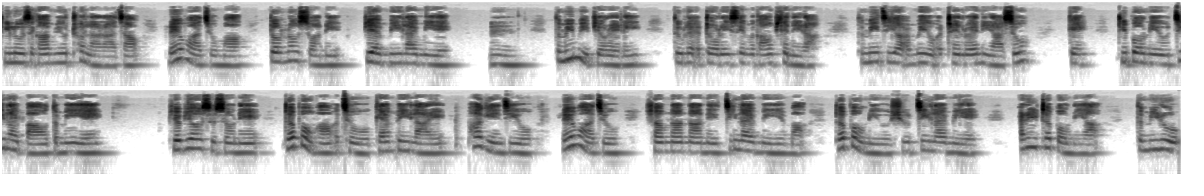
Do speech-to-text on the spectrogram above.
ဒီလိုစကားမျိုးထွက်လာတာကြောင့်လဲဝါကျုံမှာတုံ့နှုတ်စွာနဲ့ပြန်မေးလိုက်မိတယ်อืมသမီးမေပြောတယ်လေသူလည်းအတော်လေးစိတ်မကောင်းဖြစ်နေတာသမီးကြီးကအမေကိုအထင်လွဲနေတာဆိုကဲဒီပုံလေးကိုကြည့်လိုက်ပါအောင်သမီးရဲ့ပြောပြောဆူဆူနဲ့ ဓာတ်ပုံဟောင်းအချို့ကိုကမ်းပေးလာတဲ့ဖခင်ကြီးကိုလဲဝါကျိုးရောင်နာနာနဲ့ကြည့်လိုက်မိရင်မှဓာတ်ပုံတွေကိုရှူကြည့်လိုက်မိတယ်။အဲ့ဒီဓာတ်ပုံတွေကသမီးတို့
